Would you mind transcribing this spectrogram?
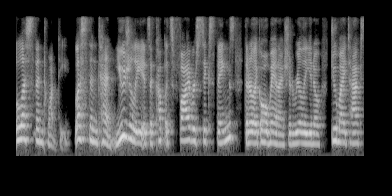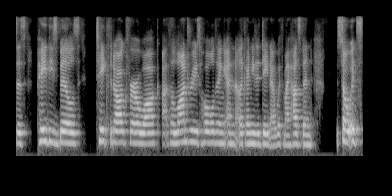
less than 20 less than 10 usually it's a couple it's five or six things that are like oh man i should really you know do my taxes pay these bills take the dog for a walk. Uh, the laundry is holding and like i need a date night with my husband. So it's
